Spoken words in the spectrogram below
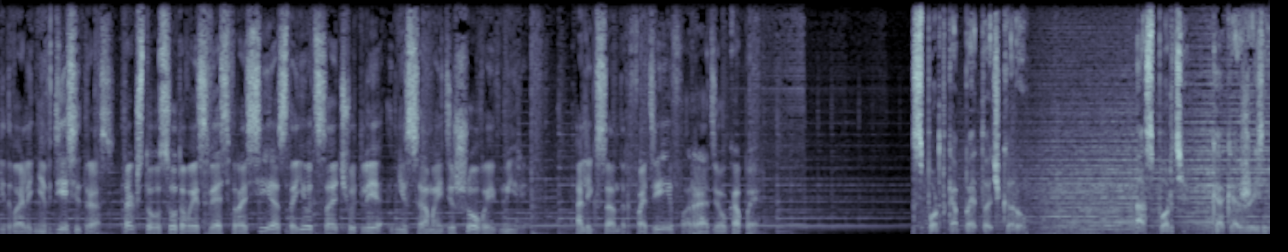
едва ли не в 10 раз. Так что сотовая связь в России остается чуть ли не самой дешевой в мире. Александр Фадеев, Радио КП. Спорткп.ру О спорте, как о жизни.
